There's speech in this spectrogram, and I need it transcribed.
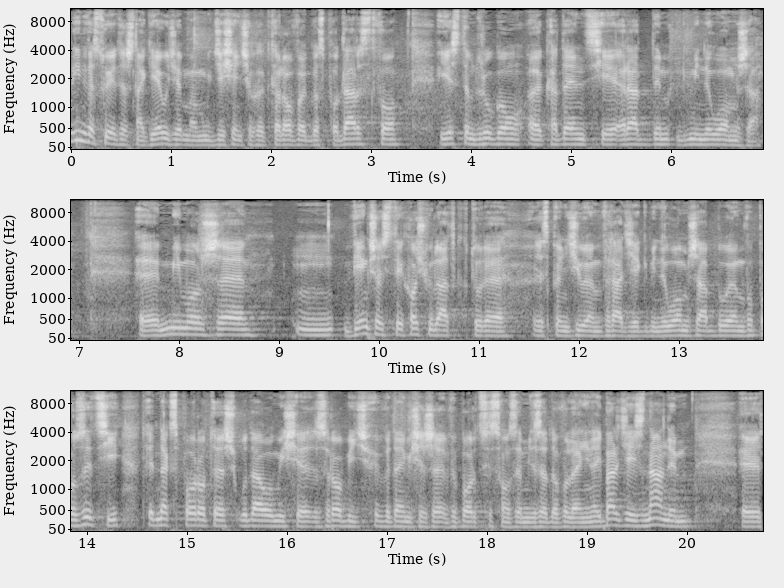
Inwestuję też na giełdzie, mam 10-hektarowe gospodarstwo. Jestem drugą kadencję radnym gminy Łomża. Mimo, że Większość z tych ośmiu lat, które spędziłem w Radzie Gminy Łomża, byłem w opozycji, to jednak sporo też udało mi się zrobić. Wydaje mi się, że wyborcy są ze mnie zadowoleni. Najbardziej znanym, e,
